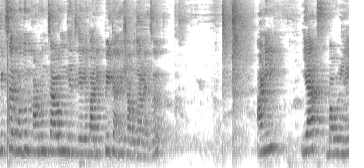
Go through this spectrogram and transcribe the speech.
मिक्सरमधून काढून चाळून घेतलेलं बारीक पीठ आहे साबुदाण्याचं. आणि याच बाऊलने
